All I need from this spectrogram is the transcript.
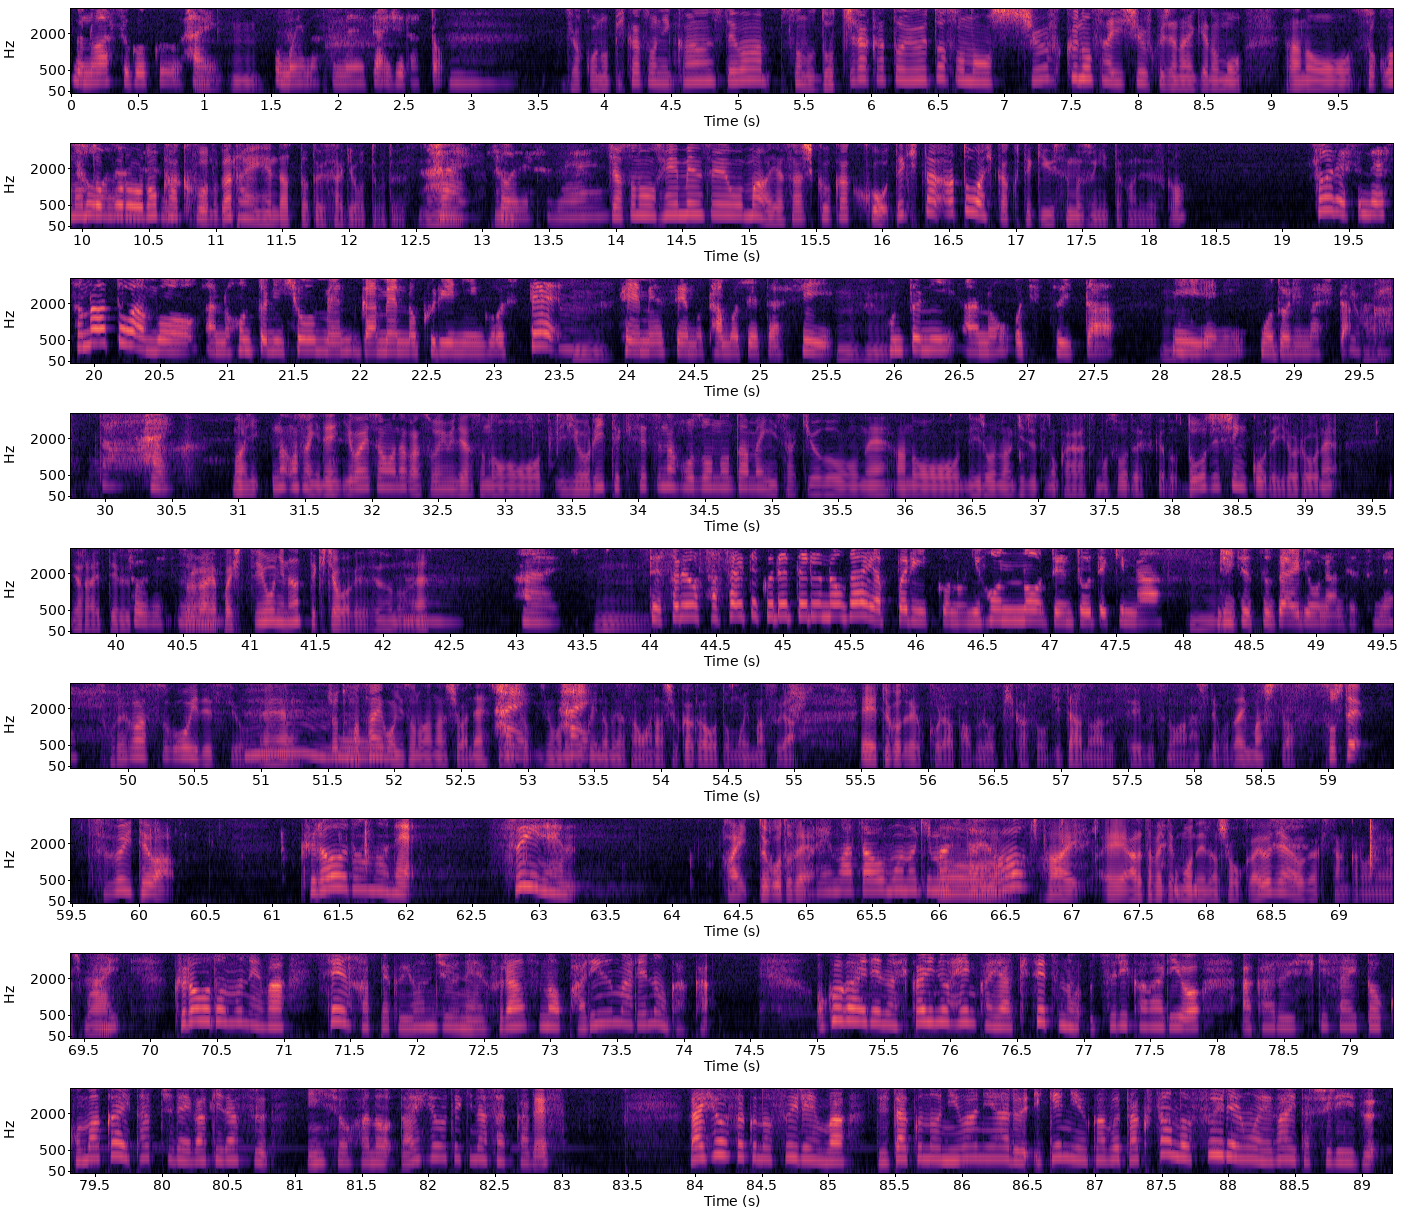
のはすごく、はい、うんうん思いますね大事だと。じゃあこのピカソに関してはそのどちらかというとその修復の再修復じゃないけどもあのそこのところの確保が大変だったという作業ってことですね。はい、そうす、ですね。じゃあその平面性をまあ優しく確保できた後は比較的スムーズにいった感じですか？そうですね。その後はもうあの本当に表面画面のクリーニングをして、ん平面性も保てたし、うんうん本当にあの落ち着いたいい絵に戻りました。よかった。はい。まあ、まさにね岩井さんはだからそういう意味ではそのより適切な保存のために先ほどのねあのいろいろな技術の開発もそうですけど同時進行でいろいろねやられてるそうですねれがやっぱり必要になってきちゃうわけですねそのね。はい。うんでそれを支えてくれてるのがやっぱりこの日本の伝統的な技術材料なんですね。それがすごいですよねうん。ちょっとまあ最後にその話はね、そのはい日本の職員の皆さんお話伺おうと思いますが、えーということでこれはパブロ・ピカソギターのある生物の話でございました。そして続いてはクロード・モネ、睡蓮。はいということで。これまた大物きましたよ。うん。はい、えー改めてモネの紹介をじゃあ宇垣さんからお願いします。はい、クロード・モネは1840年フランスのパリ生まれの画家。屋外での光の変化や季節の移り変わりを明るい色彩と細かいタッチで描き出す印象派の代表的な作家です。代表作の睡蓮は自宅の庭にある池に浮かぶたくさんの睡蓮を描いたシリーズ。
